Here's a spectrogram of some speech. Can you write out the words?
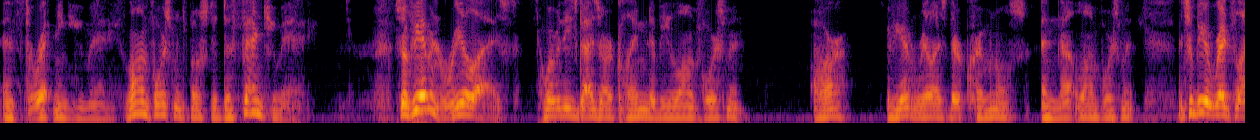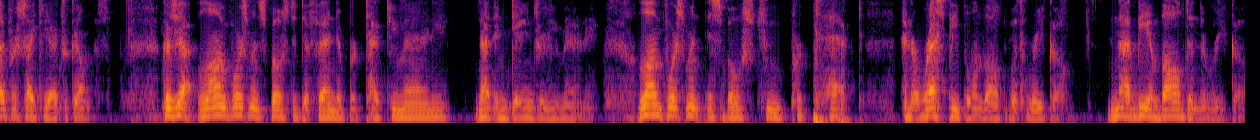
and threatening humanity. Law enforcement is supposed to defend humanity. So if you haven't realized whoever these guys are claiming to be law enforcement are, if you haven't realized they're criminals and not law enforcement, it should be a red flag for psychiatric illness. Because, yeah, law enforcement is supposed to defend and protect humanity, not endanger humanity. Law enforcement is supposed to protect and arrest people involved with RICO, not be involved in the RICO.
